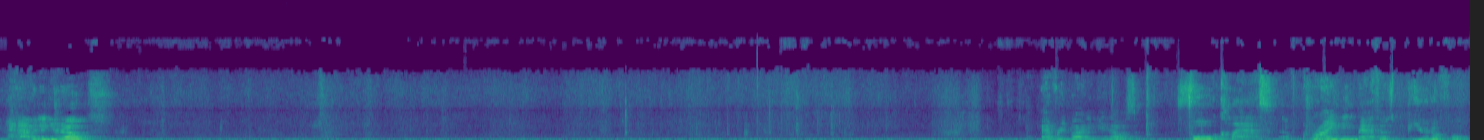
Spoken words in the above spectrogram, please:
You have it in your notes. Everybody, man, that was a full class of grinding math. It was beautiful.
